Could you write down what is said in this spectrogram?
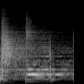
Thank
